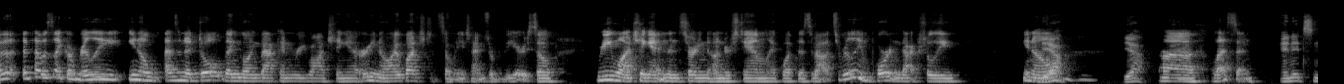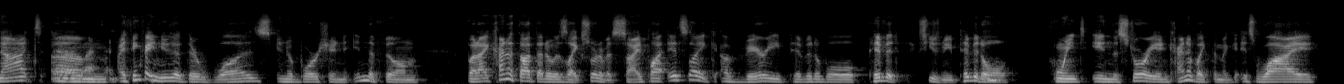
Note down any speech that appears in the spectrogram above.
I thought that was like a really, you know, as an adult, then going back and rewatching it, or you know, I watched it so many times over the years. So rewatching it and then starting to understand like what this is about. It's really important, actually. You know, Yeah. yeah, uh, lesson. and it's not. Um, lesson. I think I knew that there was an abortion in the film, but I kind of thought that it was like sort of a side plot. It's like a very pivotal pivot, excuse me, pivotal point in the story, and kind of like the. Mag- It's why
